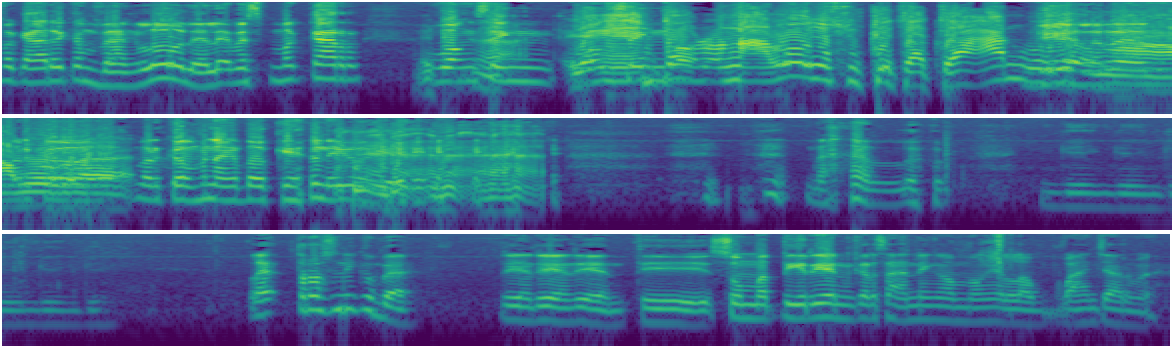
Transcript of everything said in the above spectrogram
Mekare kembang lo, lelek wis mekar wong sing Nah, wong sing entuk nalu ya sugih leres mergo menang togel niku nggih. Nalu. Nggih nggih nggih nggih. Lek terus niku, Mbak. Rian rian rian di sumeti rian kersane ngomongnya lancar, Mbak.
